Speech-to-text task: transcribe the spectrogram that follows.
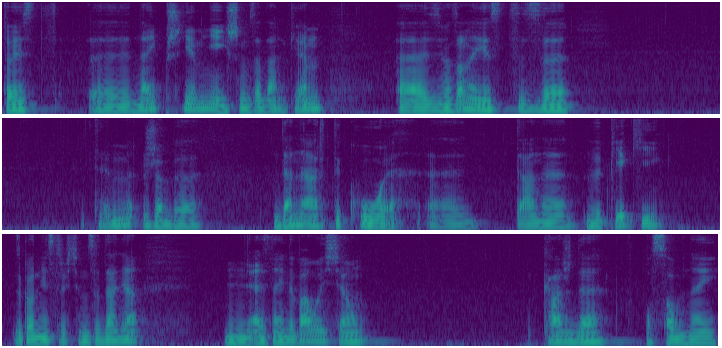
to jest najprzyjemniejszym zadankiem e, związane jest z tym, żeby dane artykuły, e, dane wypieki zgodnie z treścią zadania znajdowały się każde w osobnej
